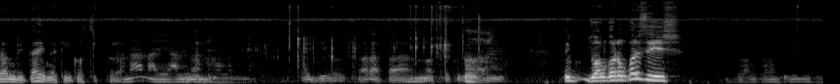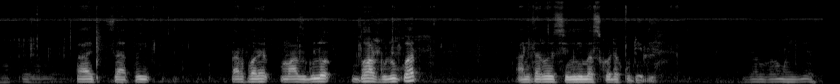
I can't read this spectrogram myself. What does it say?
রান্দি তাই নাকি করছিস তোরা? না না এই আলু ভালো লাগে না। এই যে সারা তা নষ্ট করে তুই জল গরম করেছিস? আচ্ছা তুই তারপরে মাছগুলো ধোয়া শুরু কর আমি তার মধ্যে চিংড়ি মাছ করে কুটিয়ে দিই। জল গরম হয়ে গেছে।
